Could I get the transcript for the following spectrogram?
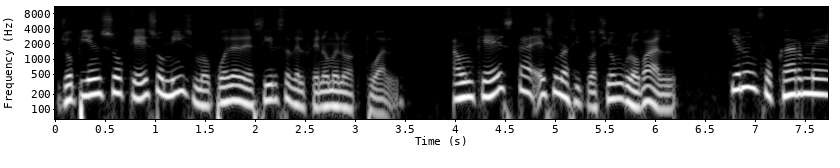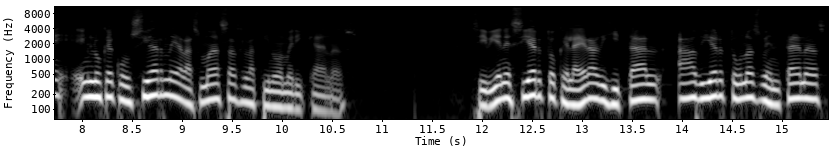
Yo pienso que eso mismo puede decirse del fenómeno actual. Aunque esta es una situación global, quiero enfocarme en lo que concierne a las masas latinoamericanas. Si bien es cierto que la era digital ha abierto unas ventanas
